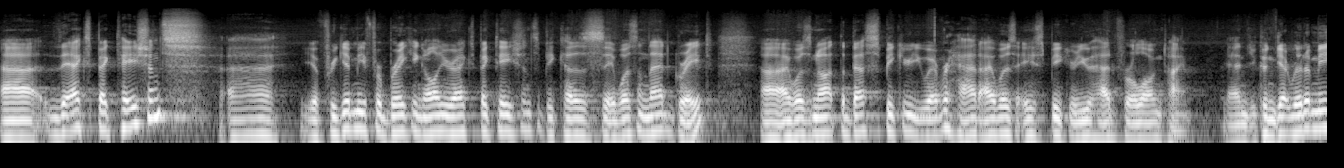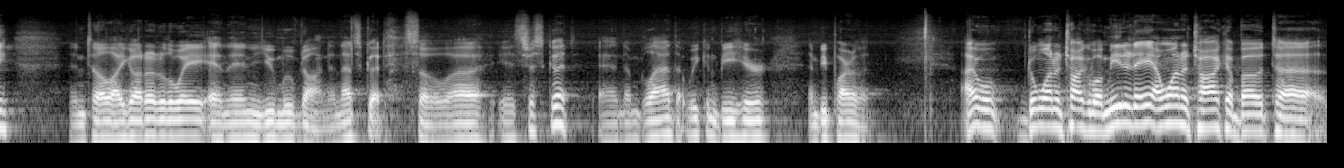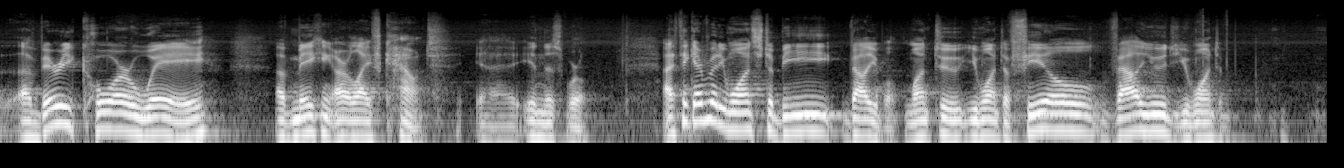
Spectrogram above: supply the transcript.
Uh, the expectations, uh, you forgive me for breaking all your expectations because it wasn't that great. Uh, I was not the best speaker you ever had. I was a speaker you had for a long time. And you couldn't get rid of me until I got out of the way, and then you moved on. And that's good. So uh, it's just good. And I'm glad that we can be here and be part of it. I don't want to talk about me today. I want to talk about uh, a very core way of making our life count uh, in this world. I think everybody wants to be valuable. Want to, you want to feel valued. You want to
